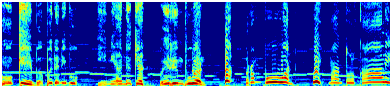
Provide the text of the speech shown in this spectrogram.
Oke, Bapak dan Ibu. Ini anaknya perempuan. Wah, perempuan. Wih, mantul kali.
